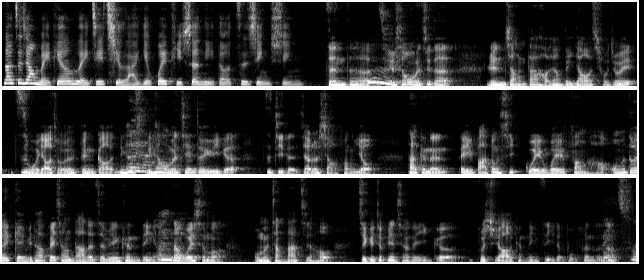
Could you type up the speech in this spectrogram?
那这样每天累积起来，也会提升你的自信心。真的，嗯、有时候我们觉得人长大好像被要求就会自我要求会变高。你看，啊、你看，我们今天对于一个自己的，假如小朋友，他可能诶把东西归位放好，我们都会给予他非常大的正面肯定啊。嗯、那为什么我们长大之后？这个就变成了一个不需要肯定自己的部分了呢。没错，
